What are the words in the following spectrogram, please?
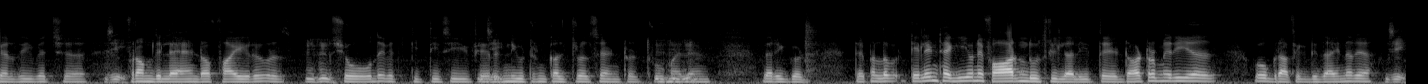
ਗੈਲਰੀ ਵਿੱਚ ਫਰਮ ਦੀ ਲੈਂਡ ਆਫ ਹੂੰ। ਸ਼ੋ ਉਹਦੇ ਵਿੱਚ ਕੀਤੀ ਸੀ ਫਿਰ। Newton cultural centre through my. Land very good ਤੇ ਮਤਲਬ ਟੈਲੈਂਟ ਹੈਗੀ ਉਹਨੇ ਫਾਰਮ ਦੂਸਰੀ ਲੈ ਲਈ ਤੇ ਡਾਟਰ ਮੇਰੀ ਹੈ ਉਹ ਗ੍ਰਾਫਿਕ ਡਿਜ਼ਾਈਨਰ ਆ। ਜੀ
